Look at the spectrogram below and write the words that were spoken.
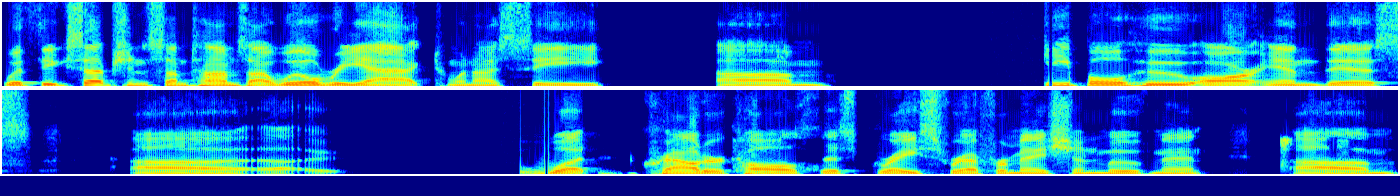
with the exception sometimes I will react when I see um, people who are in this uh, uh, what Crowder calls this grace reformation movement. Um,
